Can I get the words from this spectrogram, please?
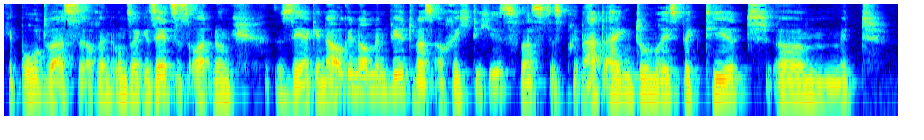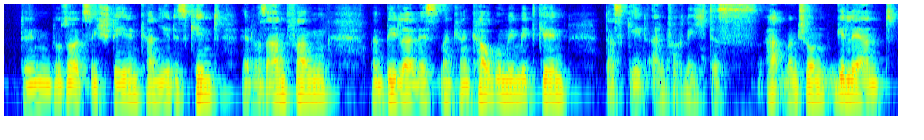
Gebot, was auch in unserer Gesetzesordnung sehr genau genommen wird, was auch richtig ist, was das Privateigentum respektiert, ähm, mit dem du sollst nicht stehlen, kann jedes Kind etwas anfangen. Beim Biller lässt man kein Kaugummi mitgehen. Das geht einfach nicht. Das hat man schon gelernt.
